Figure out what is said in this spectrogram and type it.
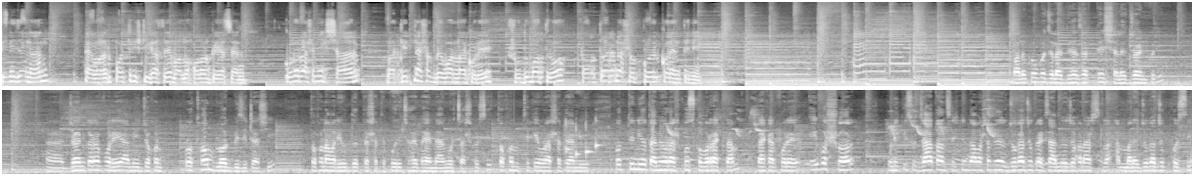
তিনি জানান, এবার পঁয়ত্রিশটি গাছে ভালো ফলন পেয়েছেন। কোনো রাসায়নিক সার বা কীটনাশক ব্যবহার না করে শুধুমাত্র ছত্রাকনাশক প্রয়োগ করেন তিনি। বালুকা উপজেলায় দুই হাজার তেইশ সালে জয়েন করি। জয়েন করার পরে আমি যখন প্রথম ব্লক ভিজিট আসি, তখন আমার এই উদ্যোক্তার সাথে পরিচয় হয় ভাই আমি আঙুর চাষ করছি। তখন থেকে ওনার সাথে আমি প্রতিনিয়ত আমি ওনার খোঁজ খবর রাখতাম। রাখার পরে এই বছর উনি কিছু জাত আনছে, কিন্তু আমার সাথে যোগাযোগ রাখছে। আমিও যখন আসলাম মানে যোগাযোগ করছি,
